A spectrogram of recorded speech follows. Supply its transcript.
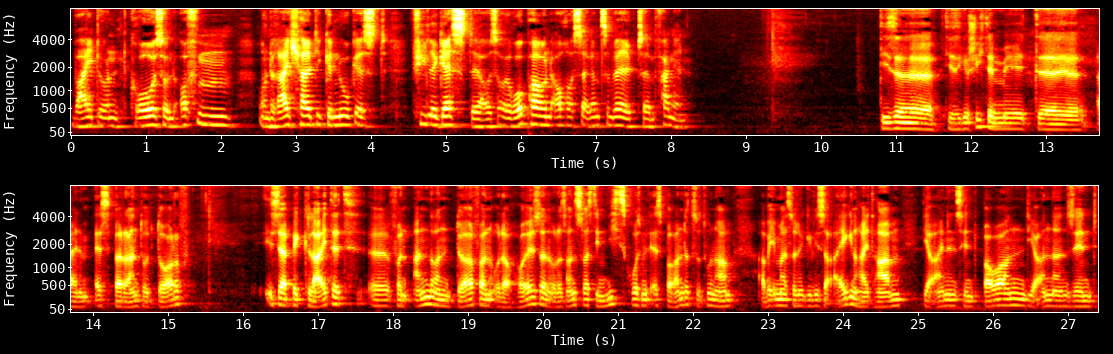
weit und groß und offen und reichhaltig genug ist, viele Gäste aus Europa und auch aus der ganzen Welt zu empfangen. Diese, diese Geschichte mit äh, einem Esperanto-Dorf ist ja begleitet äh, von anderen Dörfern oder Häusern oder sonst was, die nichts groß mit Esperanto zu tun haben, aber immer so eine gewisse Eigenheit haben. Die einen sind Bauern, die anderen sind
